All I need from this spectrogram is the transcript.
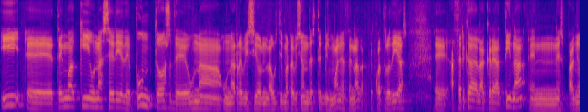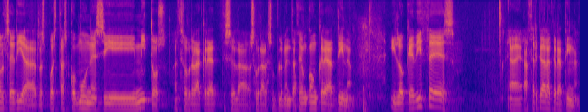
Y eh, tengo aquí una serie de puntos de una, una revisión, la última revisión de este mismo año, hace nada, hace cuatro días, acerca de la creatina. En español sería respuestas comunes y mitos sobre la, sobre la, suplementación con creatina. Y lo que dice es, eh, acerca de la creatina,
